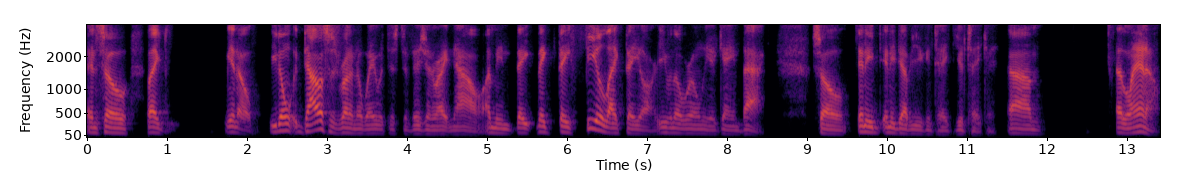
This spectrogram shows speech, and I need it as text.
and so like you know you don't Dallas is running away with this division right now. I mean they they they feel like they are, even though we're only a game back. So any any W you can take, you take it. Um, Atlanta,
